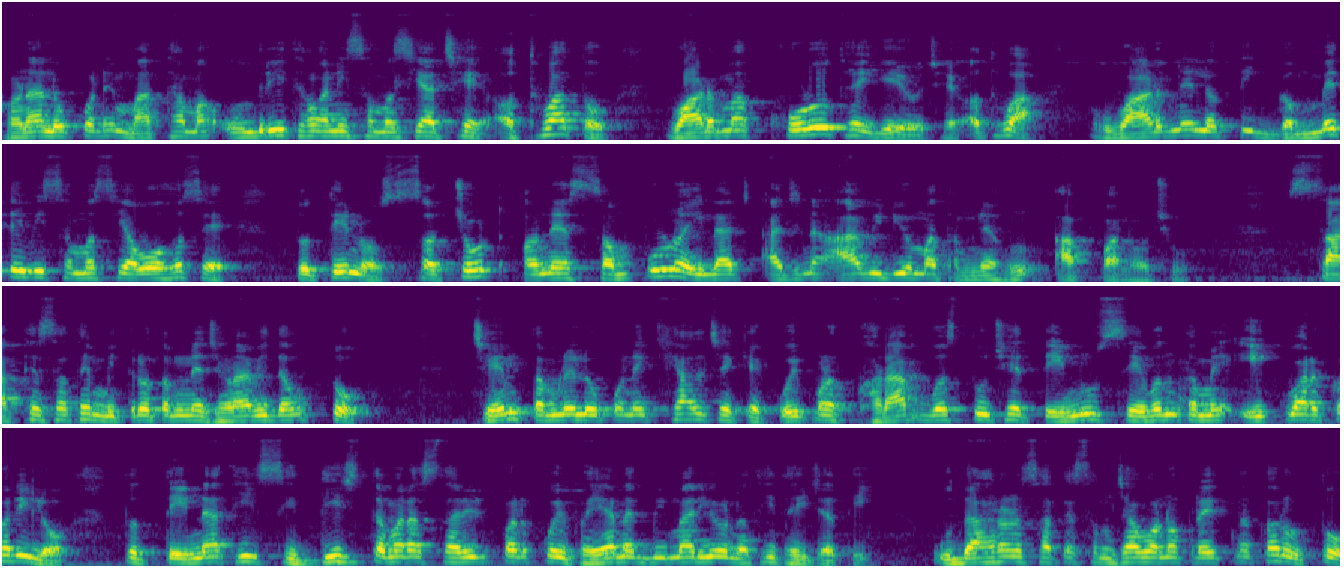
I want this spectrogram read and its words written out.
ઘણા લોકોને માથામાં ઊંદરી થવાની સમસ્યા છે અથવા તો વાળમાં ખોડો થઈ ગયો છે અથવા વાળને લગતી ગમે તેવી સમસ્યાઓ હશે તો તેનો સચોટ અને સંપૂર્ણ ઈલાજ આજના આ વિડીયોમાં તમને હું આપવાનો છું. સાથે સાથે મિત્રો તમને જણાવી દઉં તો જેમ તમને લોકોને ખ્યાલ છે કે કોઈ પણ ખરાબ વસ્તુ છે, તેનું સેવન તમે એકવાર કરી લો, તો તેનાથી સીધી જ તમારા શરીર પર કોઈ ભયાનક બીમારીઓ નથી થઈ જતી. ઉદાહરણ સાથે સમજાવવાનો પ્રયત્ન કરું તો,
